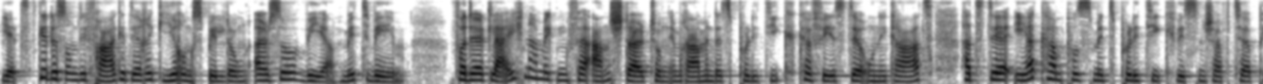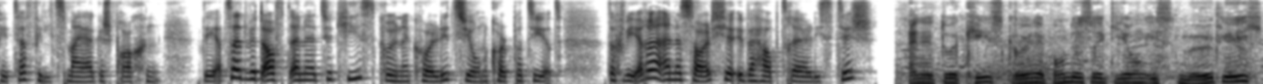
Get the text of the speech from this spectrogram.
Jetzt geht es um die Frage der Regierungsbildung, also wer mit wem. Vor der gleichnamigen Veranstaltung im Rahmen des Politikcafés der Uni Graz hat der ER-Campus mit Politikwissenschaftler Peter Filzmeier gesprochen. Derzeit wird oft eine türkis-grüne Koalition kolportiert. Doch wäre eine solche überhaupt realistisch? Eine türkis-grüne Bundesregierung ist möglich.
